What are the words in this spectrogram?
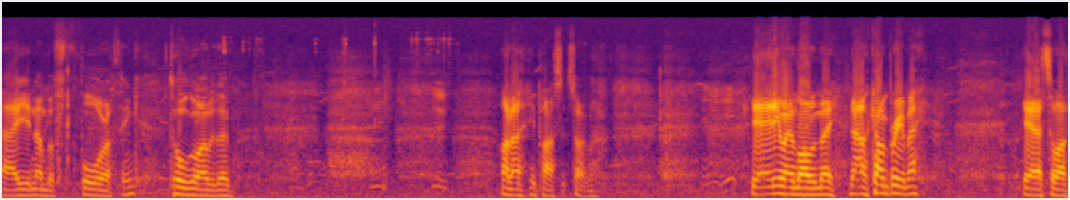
Uh, you're number four, I think. Tall guy with a. Oh no, he passed it. Sorry, mate. Yeah, anywhere line with me. No, come bring it back. Yeah, that's the one.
